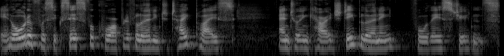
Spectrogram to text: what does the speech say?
in order for successful cooperative learning to take place and to encourage deep learning for their students.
